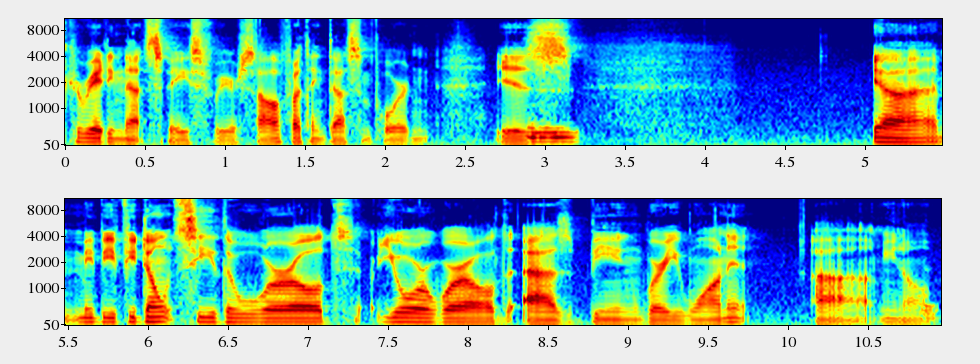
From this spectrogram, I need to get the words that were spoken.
creating that space for yourself. I think that's important. Is mm, yeah, maybe if you don't see the world, your world, as being where you want it, um, you know,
